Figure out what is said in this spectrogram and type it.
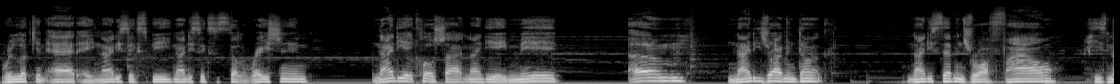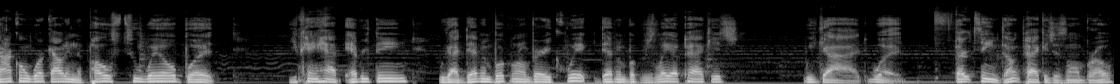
We're looking at a 96 speed, 96 acceleration, 98 close shot, 98 mid, um, 90 driving dunk, 97 draw foul. He's not going to work out in the post too well, but you can't have everything. We got Devin Booker on very quick. Devin Booker's layup package. We got what 13 dunk packages on, bro.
